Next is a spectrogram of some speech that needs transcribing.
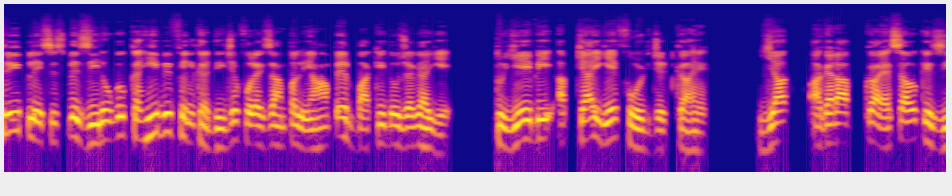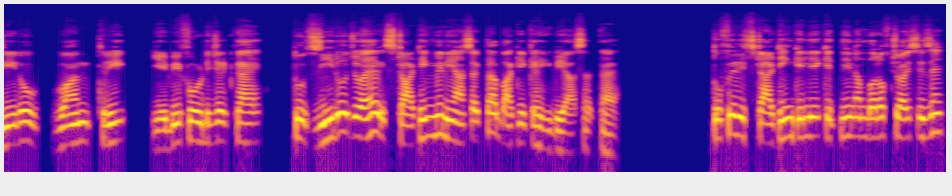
थ्री प्लेसेस पे ज़ीरो को कहीं भी फिल कर दीजिए फॉर एग्ज़ाम्पल यहाँ पे और बाकी दो जगह ये। तो ये भी, अब क्या ये फोर डिजिट का है? या अगर आपका ऐसा हो कि ज़ीरो वन थ्री ये भी फोर डिजिट का है तो ज़ीरो जो है स्टार्टिंग में नहीं आ सकता, बाकी कहीं भी आ सकता है। तो फिर स्टार्टिंग के लिए कितनी नंबर ऑफ़ चॉइसेस हैं?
